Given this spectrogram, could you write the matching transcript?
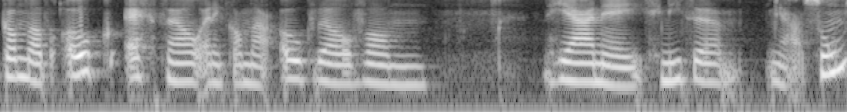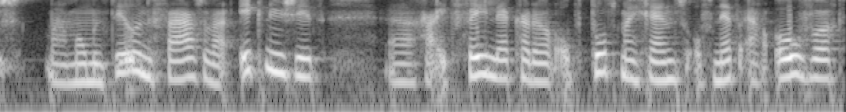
kan dat ook echt wel en ik kan daar ook wel van ja, nee, genieten. Ja, soms. Maar momenteel in de fase waar ik nu zit, uh, ga ik veel lekkerder op tot mijn grens of net erover.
